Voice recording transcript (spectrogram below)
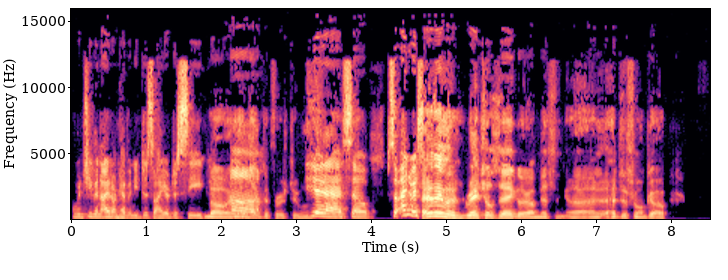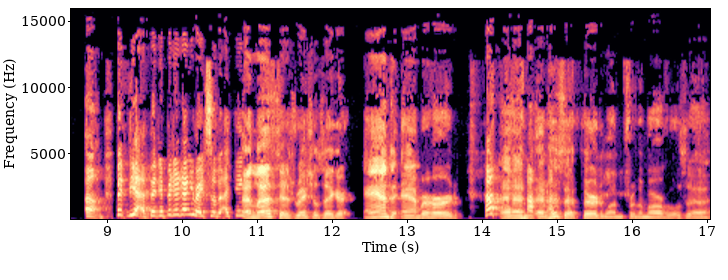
which even I don't have any desire to see. No, I like Um, the first two ones. Yeah. So, so anyways, Anything with Rachel Zegler, I'm missing. Uh, I just won't go. Um, but yeah, but, but at any rate, so I think Unless there's Rachel Zegler and Amber Heard, and and who's the third one from the Marvels? Uh,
